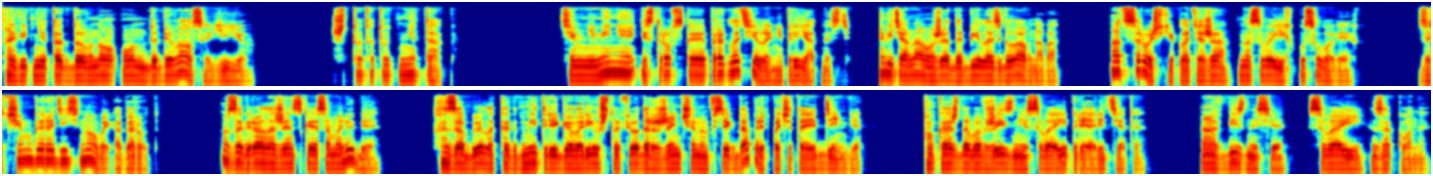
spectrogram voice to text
А ведь не так давно он добивался ее. Что-то тут не так. Тем не менее, Истровская проглотила неприятность, ведь она уже добилась главного – отсрочки платежа на своих условиях. Зачем городить новый огород? Заграло женское самолюбие? Забыла, как Дмитрий говорил, что Федор женщинам всегда предпочитает деньги. У каждого в жизни свои приоритеты, а в бизнесе свои законы.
